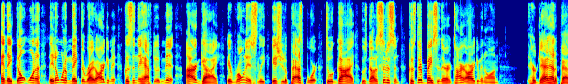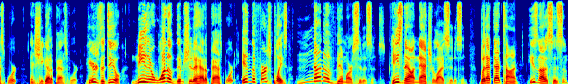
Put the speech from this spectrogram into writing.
and they don't want to. They don't want to make the right argument because then they have to admit our guy erroneously issued a passport to a guy who's not a citizen because they're basing their entire argument on her dad had a passport and she got a passport. Here's the deal neither one of them should have had a passport in the first place. None of them are citizens. He's now a naturalized citizen, but at that time, he's not a citizen.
